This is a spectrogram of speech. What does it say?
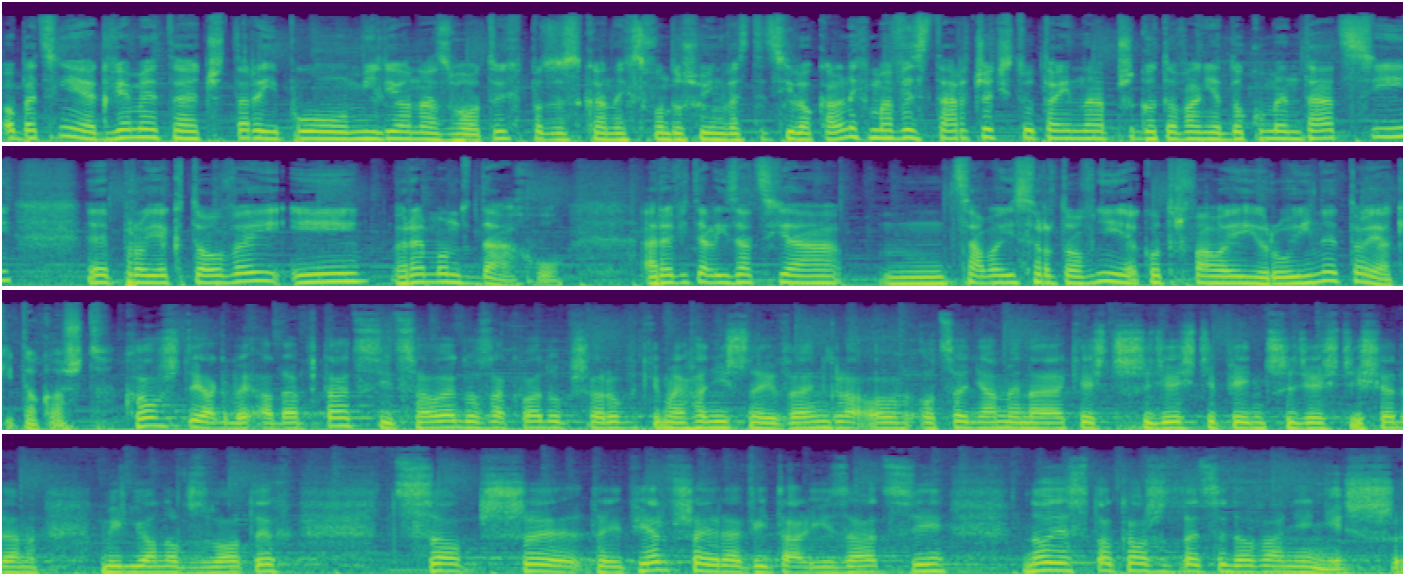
Obecnie, jak wiemy, te 4,5 miliona złotych pozyskanych z Funduszu Inwestycji Lokalnych ma wystarczyć tutaj na przygotowanie dokumentacji e, projektowej i remont dachu. A rewitalizacja realizacja mm, całej sortowni jako trwałej ruiny, to jaki to koszt? Koszt jakby adaptacji całego zakładu przeróbki mechanicznej węgla oceniamy na jakieś 35-37 milionów złotych, co przy tej pierwszej rewitalizacji no jest to koszt zdecydowanie niższy.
